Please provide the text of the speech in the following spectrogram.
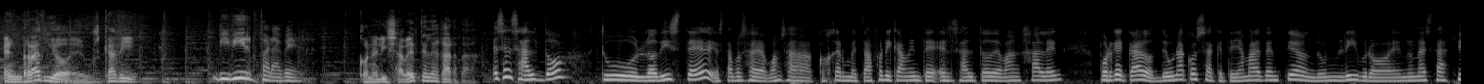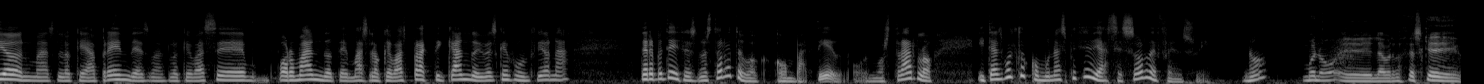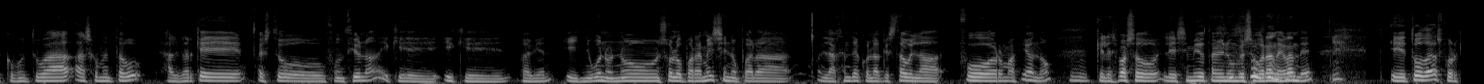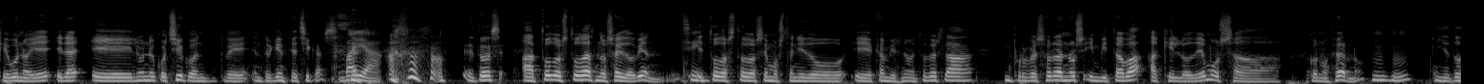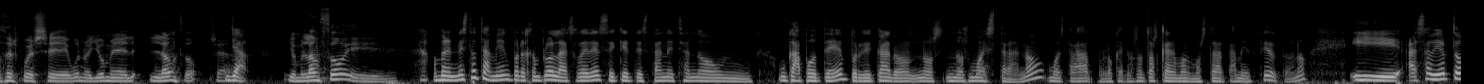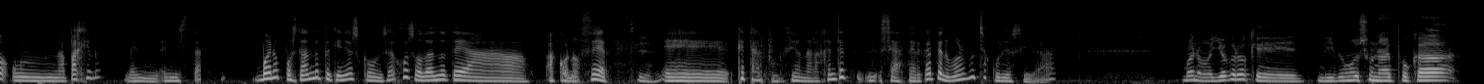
En Radio Euskadi, Vivir para ver. con Elizabeth Legarda. Ese salto, tú lo diste, estamos a- vamos a coger metafóricamente el salto de Van Halen, porque claro, de una cosa que te llama la atención, de un libro en una estación, más lo que aprendes, más lo que vas eh, formándote, más lo que vas practicando y ves que funciona, de repente dices, no, esto lo tengo que compartir o mostrarlo. Y te has vuelto como una especie de asesor de Feng Shui, ¿no? Bueno, eh, la verdad es que, como tú ha- has comentado, al ver que esto funciona y que, y que va bien, y bueno, no solo para mí, sino para la gente con la que he estado en la formación, ¿no? Mm. Que les paso, les envío también un beso grande, grande. Eh, todas, porque bueno, era el único chico entre, entre 15 chicas. Vaya, Entonces, a todos, todas nos ha ido bien. Sí. Y todas, todos hemos tenido eh, cambios, ¿no? Entonces, la profesora nos invitaba a que lo demos a conocer, ¿no? Y entonces, pues, eh, bueno, yo me lanzo. O sea, ya. Yo me lanzo y... Hombre, en esto también, por ejemplo, las redes sé que te están echando un, un capote, porque claro, nos, nos muestra, ¿no? Muestra lo que nosotros queremos mostrar también, ¿cierto? ¿no? Y has abierto una página en, en Insta. Bueno, pues dando pequeños consejos o dándote a, a conocer. sí, sí. Eh, ¿Qué tal funciona? La gente se acerca, tenemos mucha curiosidad. Bueno, yo creo que vivimos una época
